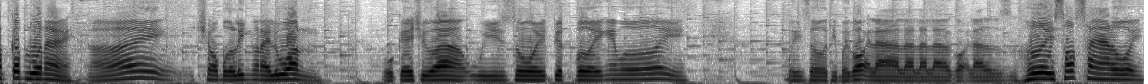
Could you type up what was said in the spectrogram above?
up cấp luôn này. Đấy cho bờ linh con này luôn. Ok chưa? Ui rồi tuyệt vời anh em ơi. Bây giờ thì mới gọi là là là, là gọi là hơi xót xa thôi.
